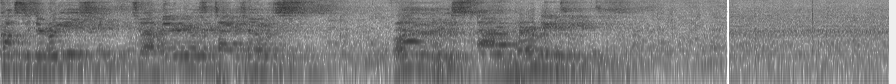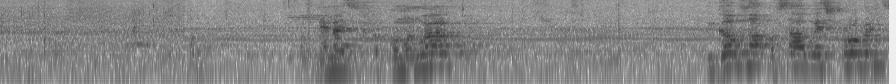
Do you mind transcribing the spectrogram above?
Consideration to our various titles, ranks, and prerogatives, members of Commonwealth, the Governor of Southwest Province,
